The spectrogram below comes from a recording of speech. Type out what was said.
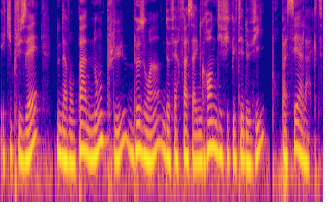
et qui plus est, nous n'avons pas non plus besoin de faire face à une grande difficulté de vie pour passer à l'acte.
